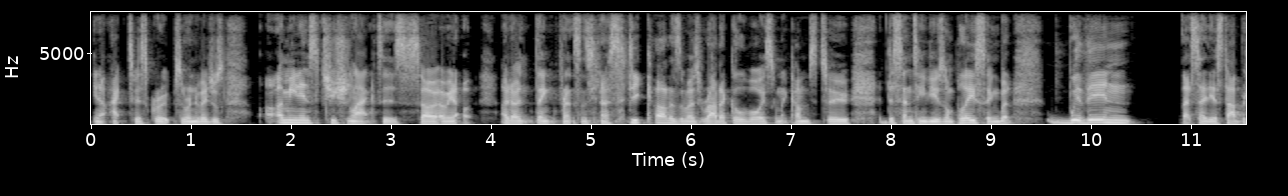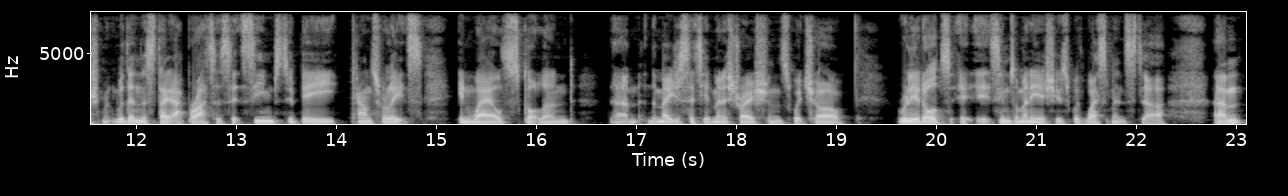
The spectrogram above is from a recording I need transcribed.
you know activist groups or individuals. I mean institutional actors. So I mean, I don't think, for instance, you know, Sadiq Khan is the most radical voice when it comes to dissenting views on policing. But within, let's say, the establishment, within the state apparatus, it seems to be counter elites in Wales, Scotland, um, the major city administrations, which are really at odds. It, it seems on many issues with Westminster. Um,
